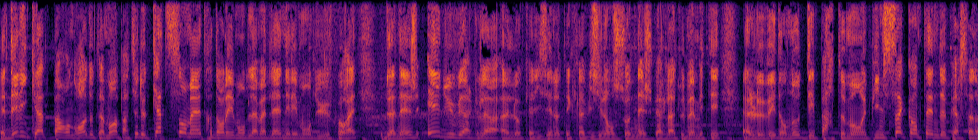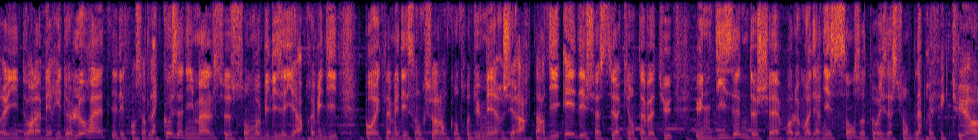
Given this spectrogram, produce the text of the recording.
délicates par endroits, notamment à partir de 400 mètres dans les monts de la Madeleine et les monts du Forêt, de la neige et du verglas localisé. Notez que la vigilance jaune neige verglas a tout de même été levée dans nos départements. Et puis une cinquantaine de personnes réunies devant la mairie de Lorette. Les défenseurs de la cause animale se sont mobilisés hier après-midi pour réclamer des sanctions à l'encontre du maire Gérard Tardy et des chasseurs qui ont abattu une dizaine de chèvres le mois dernier sans autorisation de la préfecture.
